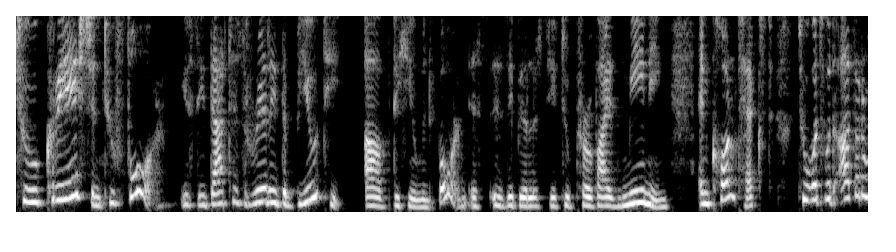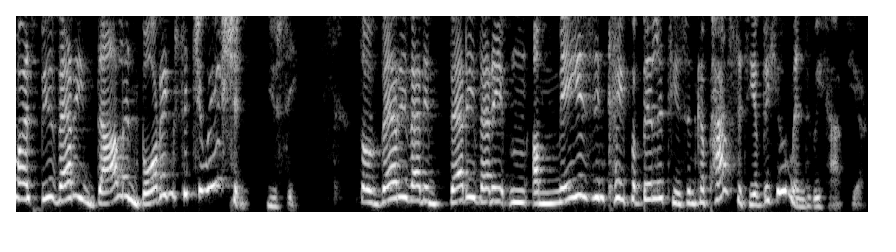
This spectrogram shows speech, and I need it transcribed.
to creation, to form. You see, that is really the beauty of the human form is, is the ability to provide meaning and context to what would otherwise be a very dull and boring situation, you see. So very, very, very, very mm, amazing capabilities and capacity of the humans we have here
